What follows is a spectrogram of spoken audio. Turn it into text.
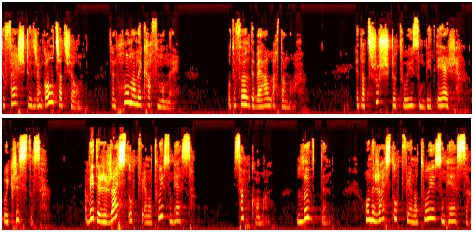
Du først, du er en god tradisjon, til en håndelig kaffemåner, og du føler det vel at han var. Etla trorst du tog som vid er og i Kristus. Jeg vet det er reist opp for en av tog som hesa. Samkomman, løvden, Hon er reist opp for en av tog som hesa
